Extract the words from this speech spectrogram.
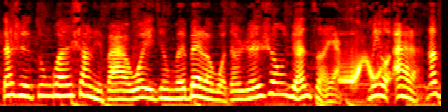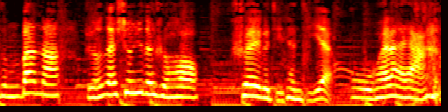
但是纵观上礼拜，我已经违背了我的人生原则呀，没有爱了，那怎么办呢？只能在休息的时候睡个几天几夜补回来呀。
